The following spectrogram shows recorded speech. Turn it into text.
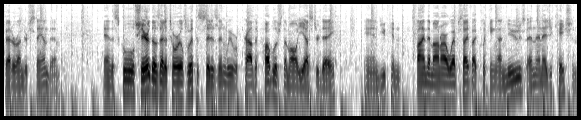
better understand them. And the school shared those editorials with the citizen. We were proud to publish them all yesterday. And you can find them on our website by clicking on News and then Education.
